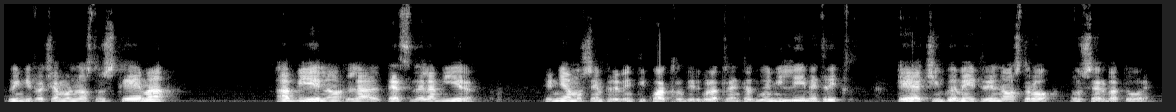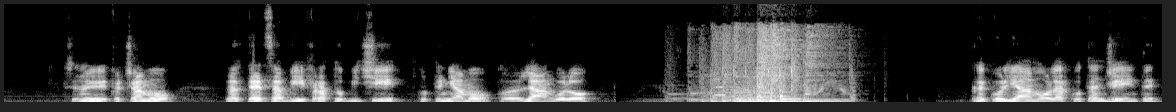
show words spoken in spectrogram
Quindi facciamo il nostro schema, AB l'altezza della mira teniamo sempre 24,32 mm e a 5 metri il nostro osservatore. Se noi facciamo l'altezza B fratto BC otteniamo eh, l'angolo, calcoliamo l'arco tangente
